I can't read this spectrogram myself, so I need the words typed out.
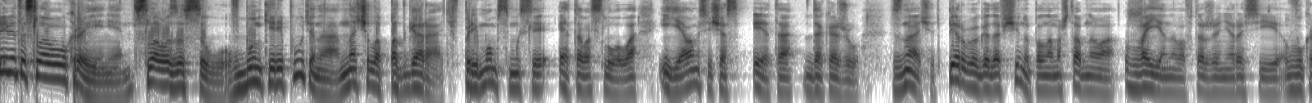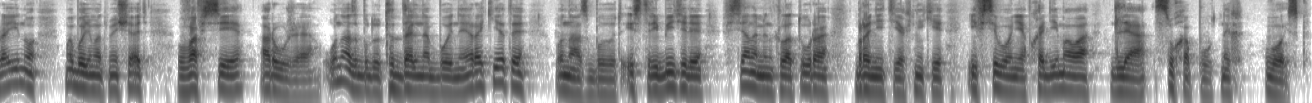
Привет и слава Украине! Слава ЗСУ! В бункере Путина начало подгорать в прямом смысле этого слова. И я вам сейчас это докажу. Значит, первую годовщину полномасштабного военного вторжения России в Украину мы будем отмечать во все оружия. У нас будут дальнобойные ракеты, у нас будут истребители, вся номенклатура бронетехники и всего необходимого для сухопутных войск.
